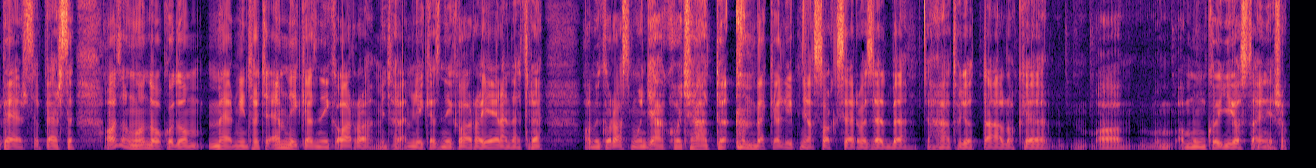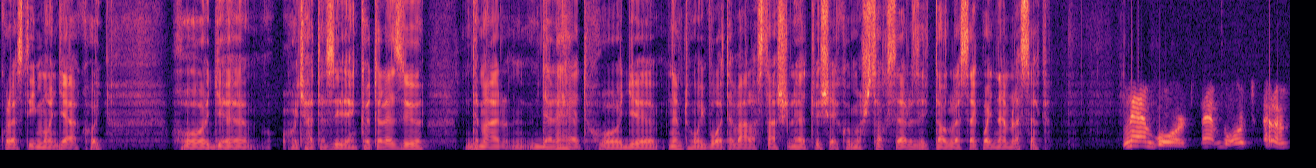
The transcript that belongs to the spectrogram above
persze, persze. Azon gondolkodom, mert mintha emlékeznék arra, mintha emlékeznék arra a jelenetre, amikor azt mondják, hogy hát be kell lépni a szakszervezetbe, tehát hogy ott állok a, a munkaügyi osztályon, és akkor ezt így mondják, hogy, hogy, hogy hát ez ilyen kötelező, de már, de lehet, hogy nem tudom, hogy volt-e választási lehetőség, hogy most szakszervezeti tag leszek, vagy nem leszek? Nem volt, nem volt.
